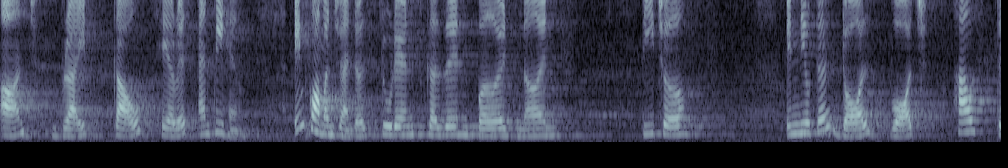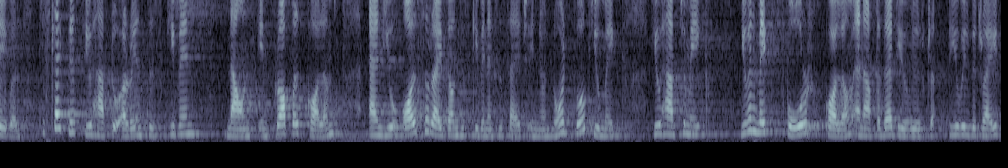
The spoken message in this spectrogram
aunt, bride, cow, heiress and peahen. In common gender, students, cousin, bird, nun, teacher, In neuter, doll, watch, house, table. Just like this, you have to arrange this given nouns in proper columns and you also write down this given exercise in your notebook. You make, you have to make, you will make four column and after that you will, you will write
